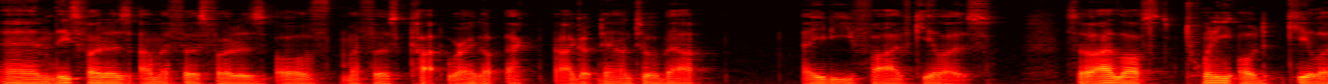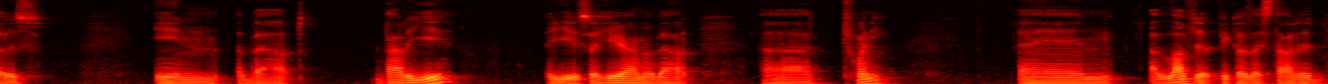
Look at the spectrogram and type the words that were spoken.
and these photos are my first photos of my first cut, where I got back. I got down to about eighty-five kilos, so I lost twenty odd kilos in about about a year, a year. So here I'm about uh, twenty, and I loved it because I started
